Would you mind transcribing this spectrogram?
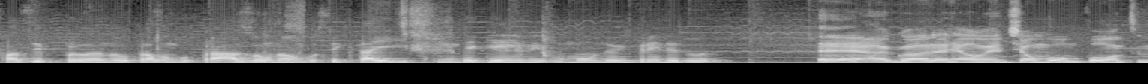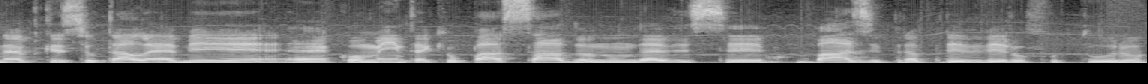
fazer plano para longo prazo ou não? Você que está aí in the game, o mundo empreendedor. É, agora realmente é um bom ponto, né? Porque se o Taleb é, comenta que o passado não deve ser base para prever o futuro,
